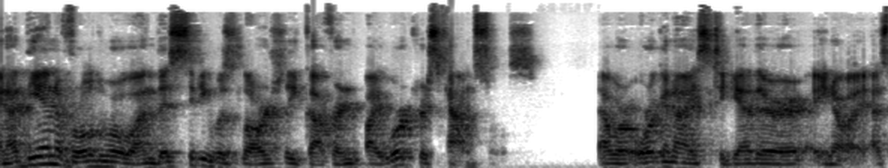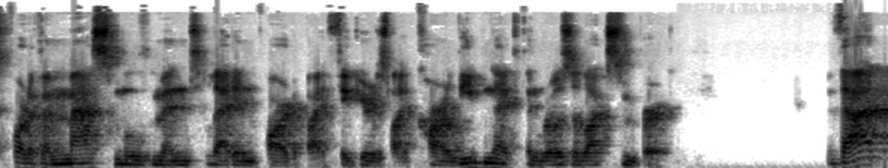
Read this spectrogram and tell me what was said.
And at the end of World War I, this city was largely governed by workers' councils that were organized together, you know, as part of a mass movement led in part by figures like Karl Liebknecht and Rosa Luxemburg. That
